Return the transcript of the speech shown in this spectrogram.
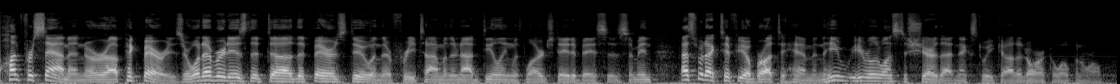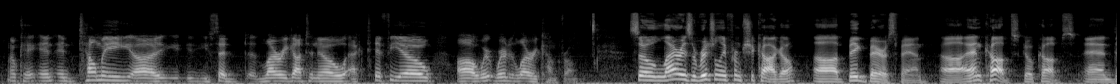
hunt for salmon or uh, pick berries or whatever it is that, uh, that bears do in their free time when they're not dealing with large databases. I mean, that's what Actifio brought to him, and he, he really wants to share that next week out at Oracle Open World. Okay, and, and tell me, uh, you, said Larry got to know Actifio. Uh, where, where did Larry come from? So Larry's originally from Chicago, uh, big Bears fan, uh, and Cubs, go Cubs. And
